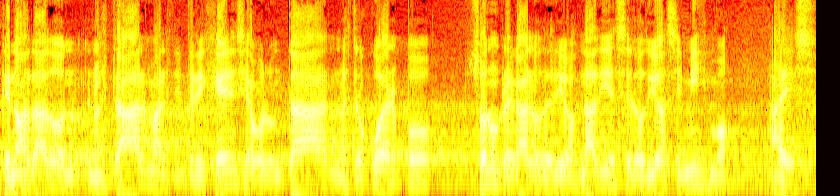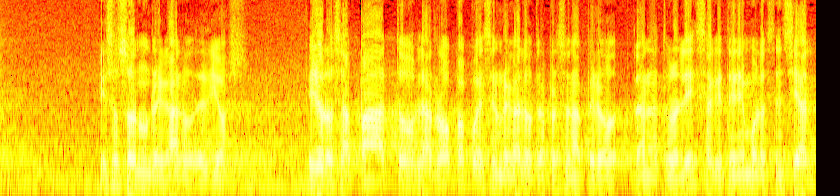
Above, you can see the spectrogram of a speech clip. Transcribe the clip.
que nos ha dado nuestra alma, nuestra inteligencia, voluntad, nuestro cuerpo. Son un regalo de Dios. Nadie se lo dio a sí mismo a eso. Esos son un regalo de Dios. Ellos los zapatos, la ropa puede ser un regalo de otra persona, pero la naturaleza que tenemos, lo esencial,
